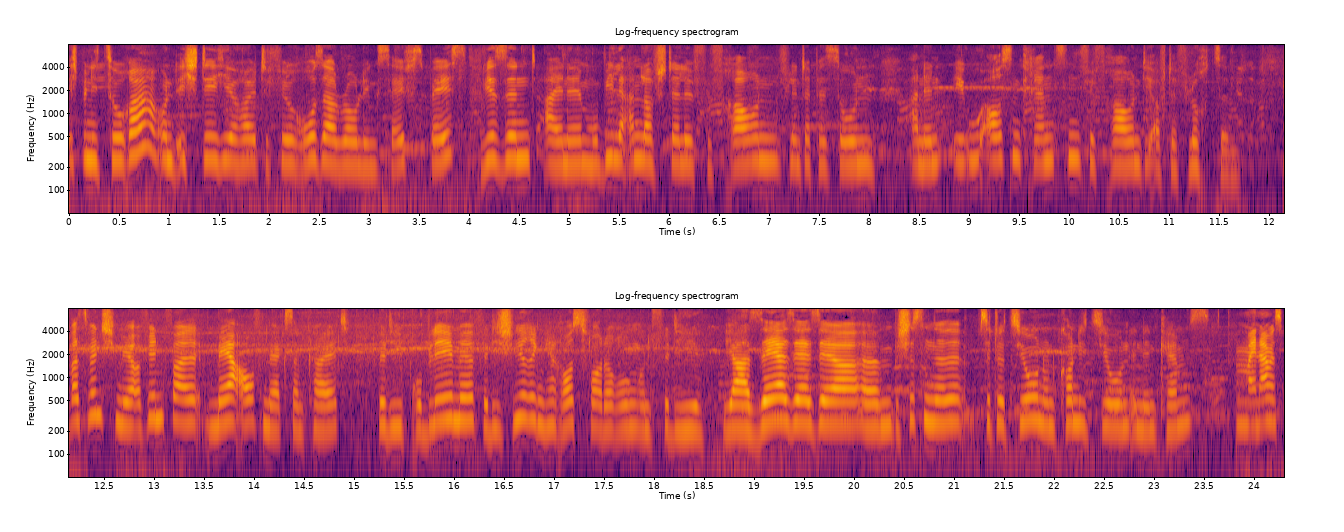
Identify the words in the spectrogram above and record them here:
Ich bin die Zora und ich stehe hier heute für Rosa Rolling Safe Space. Wir sind eine mobile Anlaufstelle für Frauen, Flinterpersonen an den EU-Außengrenzen, für Frauen, die auf der Flucht sind. Was wünsche ich mir? Auf jeden Fall mehr Aufmerksamkeit für die Probleme, für die schwierigen Herausforderungen und für die ja, sehr, sehr, sehr ähm, beschissene Situation und Kondition in den Camps. Mein Name ist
